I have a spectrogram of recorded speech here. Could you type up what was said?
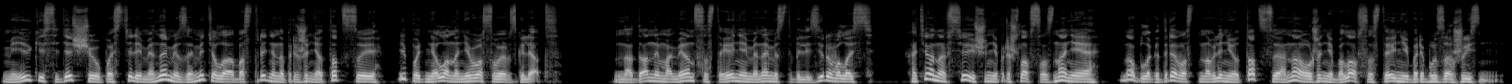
Миюки, сидящая у постели Минами, заметила обострение напряжения Тации и подняла на него свой взгляд. На данный момент состояние Минами стабилизировалось, хотя она все еще не пришла в сознание, но благодаря восстановлению Тации она уже не была в состоянии борьбы за жизнь.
